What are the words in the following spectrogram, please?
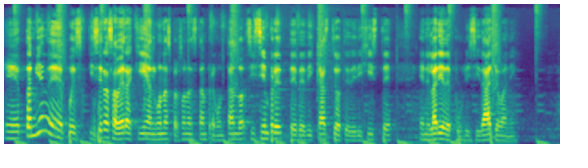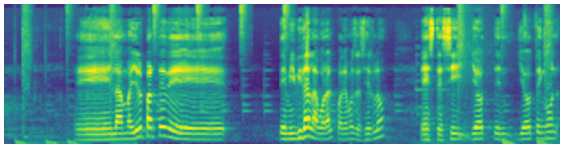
Eh, también, pues, quisiera saber aquí, algunas personas están preguntando si siempre te dedicaste o te dirigiste en el área de publicidad, Giovanni. la mayor parte de, de mi vida laboral, podemos decirlo, este sí, yo, yo tengo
